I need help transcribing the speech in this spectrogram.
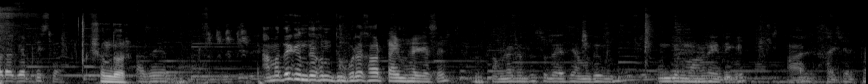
ওটা গ্যাপ দিস সুন্দর। আমাদের কিন্তু এখন দুপুরে খাওয়ার টাইম হয়ে গেছে। আমরা কিন্তু চলে আসি আমাদের কুন্দর মহারা এদিকে। আর সাইডে একটা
